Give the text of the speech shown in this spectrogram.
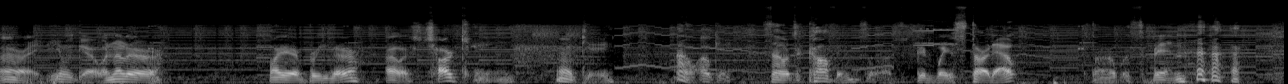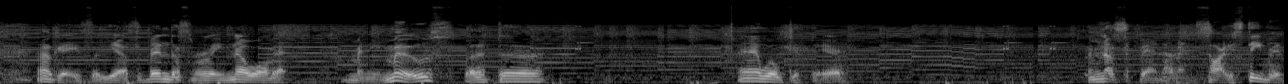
Alright, here we go. Another fire breather. Oh, it's Charking. Okay. Oh, okay. So it's a Koffing, so that's a good way to start out. Start out with Sven. okay, so yeah, Sven doesn't really know all that many moves, but, uh... And we'll get there. I'm not Sven, I mean, sorry, Steven.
